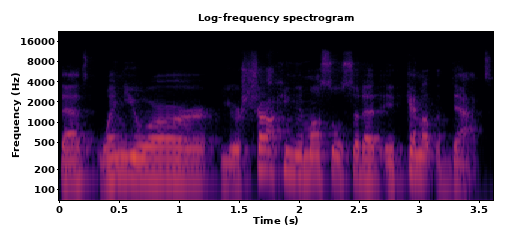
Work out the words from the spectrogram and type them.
that when you are you're shocking the muscle so that it cannot adapt.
